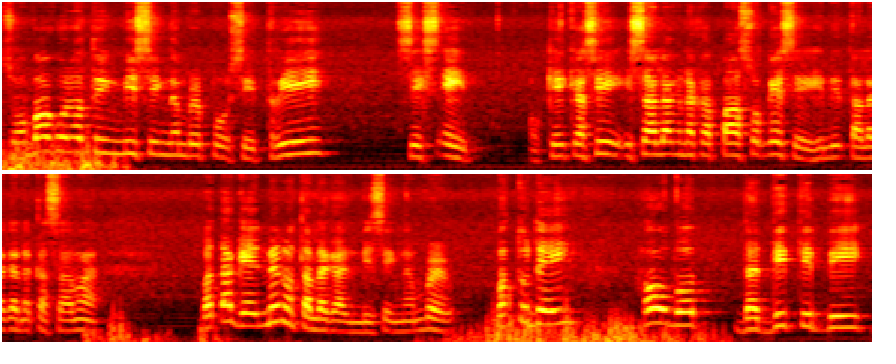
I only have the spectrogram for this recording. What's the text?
So, bago nating missing number po si 368. Okay, kasi isa lang nakapasok kasi hindi talaga nakasama. But again, meron talaga missing number. But today, how about the DTB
